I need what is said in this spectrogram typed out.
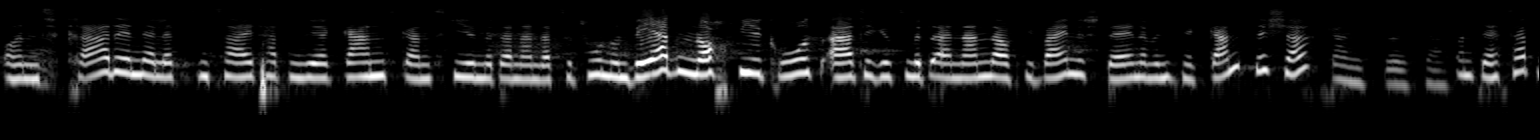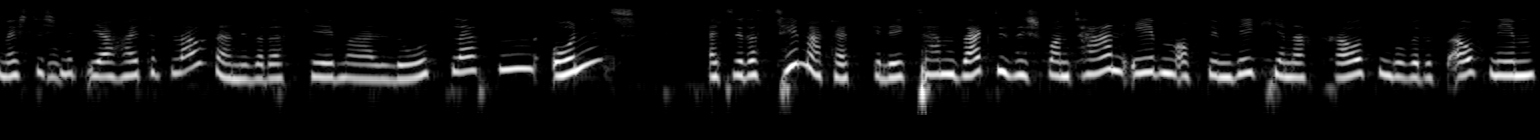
Und gerade in der letzten Zeit hatten wir ganz, ganz viel miteinander zu tun und werden noch viel Großartiges miteinander auf die Beine stellen, da bin ich mir ganz sicher. Ganz sicher. Und deshalb möchte ich mit ihr heute plaudern über das Thema Loslassen. Und als wir das Thema festgelegt haben, sagte sie spontan eben auf dem Weg hier nach draußen, wo wir das aufnehmen,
